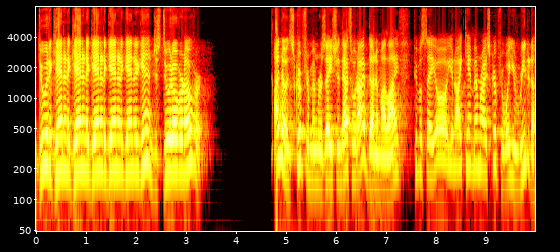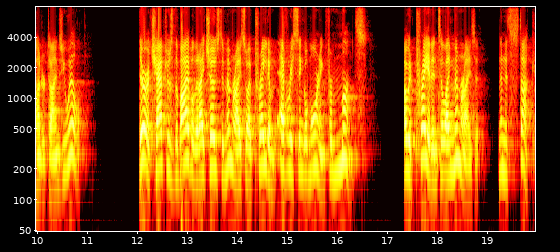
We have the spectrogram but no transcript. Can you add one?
Do it again and again and again and again and again and again. Just do it over and over. I know in scripture memorization, that's what I've done in my life. People say, oh, you know, I can't memorize scripture. Well, you read it a hundred times, you will. There are chapters of the Bible that I chose to memorize, so I prayed them every single morning for months. I would pray it until I memorize it. Then it's stuck.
